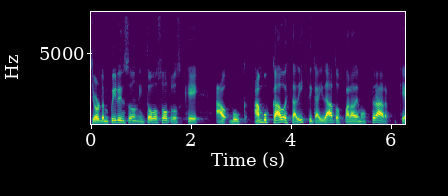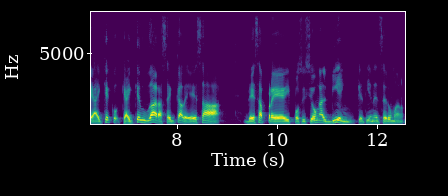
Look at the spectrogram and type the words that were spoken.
Jordan Peterson y todos otros que han buscado estadísticas y datos para demostrar que hay que, hay que dudar acerca de esa, de esa predisposición al bien que tiene el ser humano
